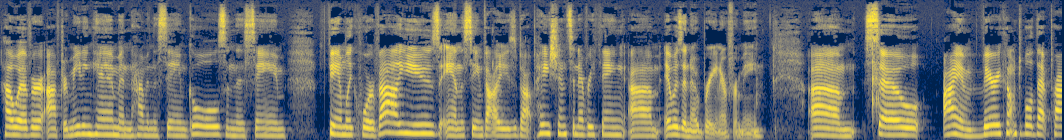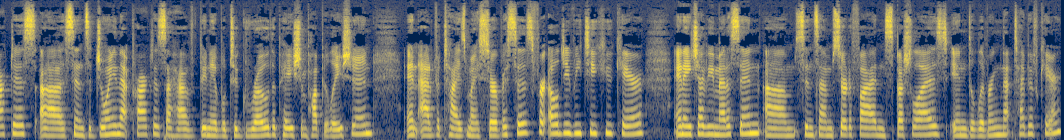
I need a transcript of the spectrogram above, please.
However, after meeting him and having the same goals and the same family core values and the same values about patients and everything, um, it was a no brainer for me. Um, so I am very comfortable at that practice. Uh, since joining that practice, I have been able to grow the patient population and advertise my services for LGBTQ care and HIV medicine um, since I'm certified and specialized in delivering that type of care,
